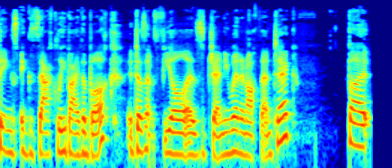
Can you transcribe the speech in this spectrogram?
things exactly by the book. It doesn't feel as genuine and authentic. But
